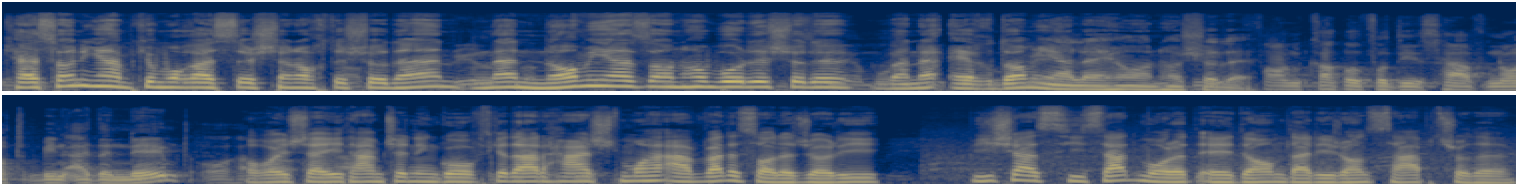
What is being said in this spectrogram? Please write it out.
کسانی هم که مقصر شناخته شدند نه نامی از آنها برده شده و نه اقدامی علیه آنها شده. آقای شهید همچنین گفت که در هشت ماه اول سال جاری بیش از 300 مورد اعدام در ایران ثبت شده.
